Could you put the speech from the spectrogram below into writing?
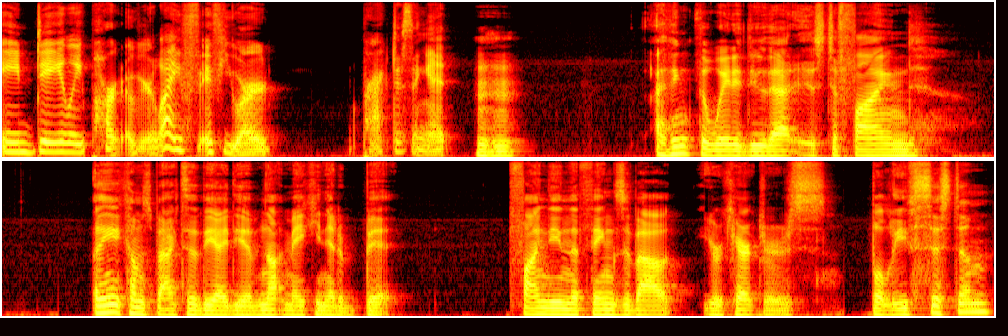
a daily part of your life if you are practicing it hmm i think the way to do that is to find i think it comes back to the idea of not making it a bit finding the things about your character's belief system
